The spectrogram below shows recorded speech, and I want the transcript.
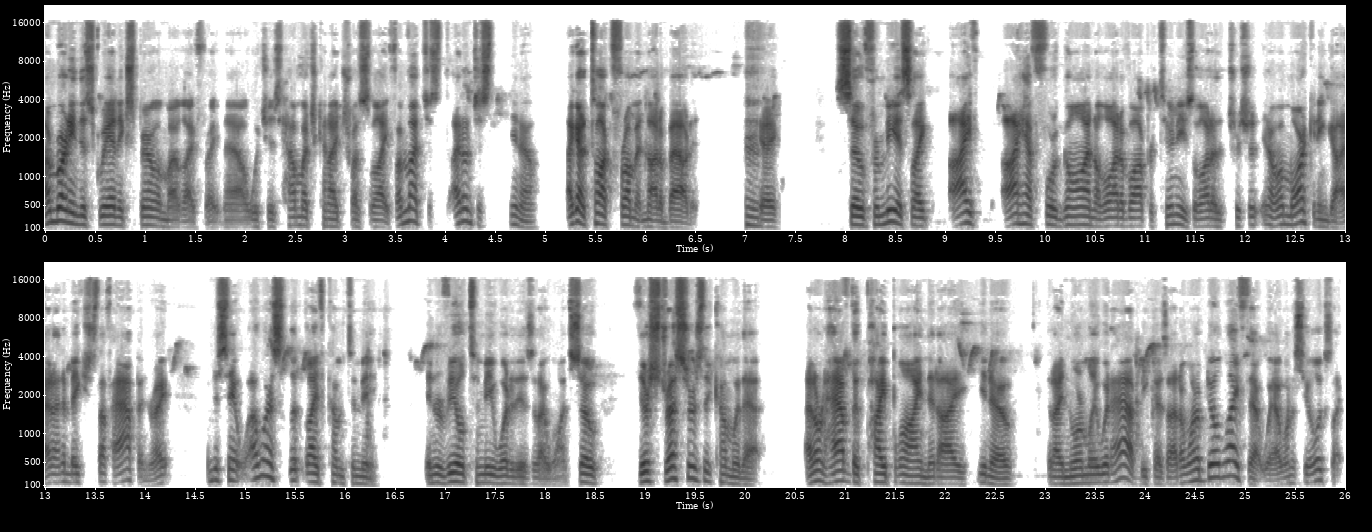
i'm running this grand experiment in my life right now which is how much can i trust life? I'm not just i don't just you know i got to talk from it not about it Mm. okay? So for me it's like i i have foregone a lot of opportunities a lot of the tradition you know i'm a marketing guy i know how to make stuff happen right? I'm just saying i want to let life come to me and reveal to me what it is that i want. So there's stressors that come with that. I don't have the pipeline that I, you know, that I normally would have because I don't want to build life that way. I want to see what it looks like.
